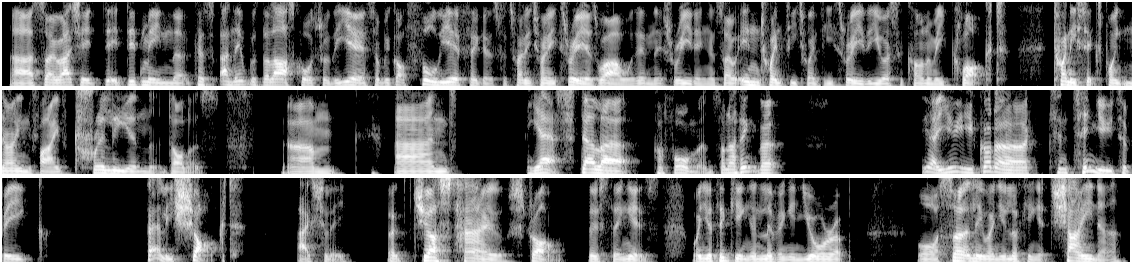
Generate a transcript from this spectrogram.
uh, so actually, it, it, did mean that because, and it was the last quarter of the year. So we've got full year figures for 2023 as well within this reading. And so in 2023, the US economy clocked $26.95 trillion. Um, and yeah, stellar performance. And I think that, yeah, you, you've got to continue to be fairly shocked, actually, at just how strong this thing is. When you're thinking and living in Europe, or certainly when you're looking at China,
